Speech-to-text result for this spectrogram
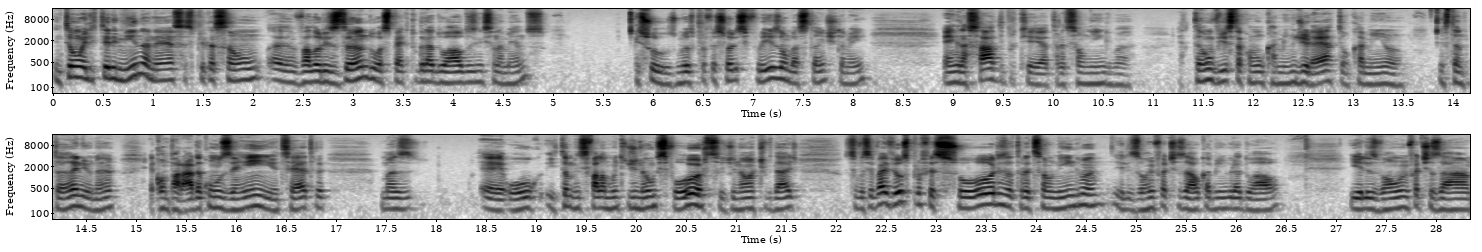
Então, ele termina né, essa explicação é, valorizando o aspecto gradual dos ensinamentos. Isso os meus professores frisam bastante também. É engraçado porque a tradição Nyingma é tão vista como um caminho direto, um caminho instantâneo, né? É comparada com o Zen, etc. Mas é, ou e também se fala muito de não esforço, de não atividade. Se você vai ver os professores da tradição Nyingma, eles vão enfatizar o caminho gradual e eles vão enfatizar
